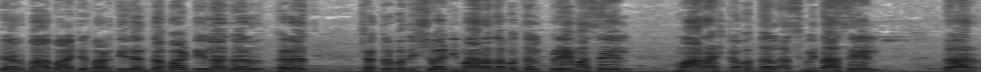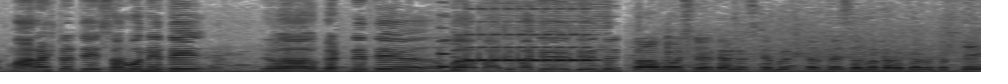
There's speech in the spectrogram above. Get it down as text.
जर भा- भाज- भारतीय जनता पार्टीला जर खरंच छत्रपती शिवाजी महाराजाबद्दल प्रेम असेल महाराष्ट्राबद्दल अस्मिता असेल तर महाराष्ट्राचे सर्व नेते गटनेते भाजपाचे देवेंद्र व शहर काँग्रेस कमिटीतर्फे सर्व कार्यकर्ते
